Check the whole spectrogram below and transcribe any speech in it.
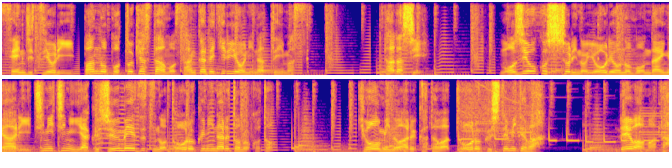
先日より一般のポッドキャスターも参加できるようになっています。ただし文字起こし処理の容量の問題があり1日に約10名ずつの登録になるとのこと。興味のある方は登録してみては。ではまた。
